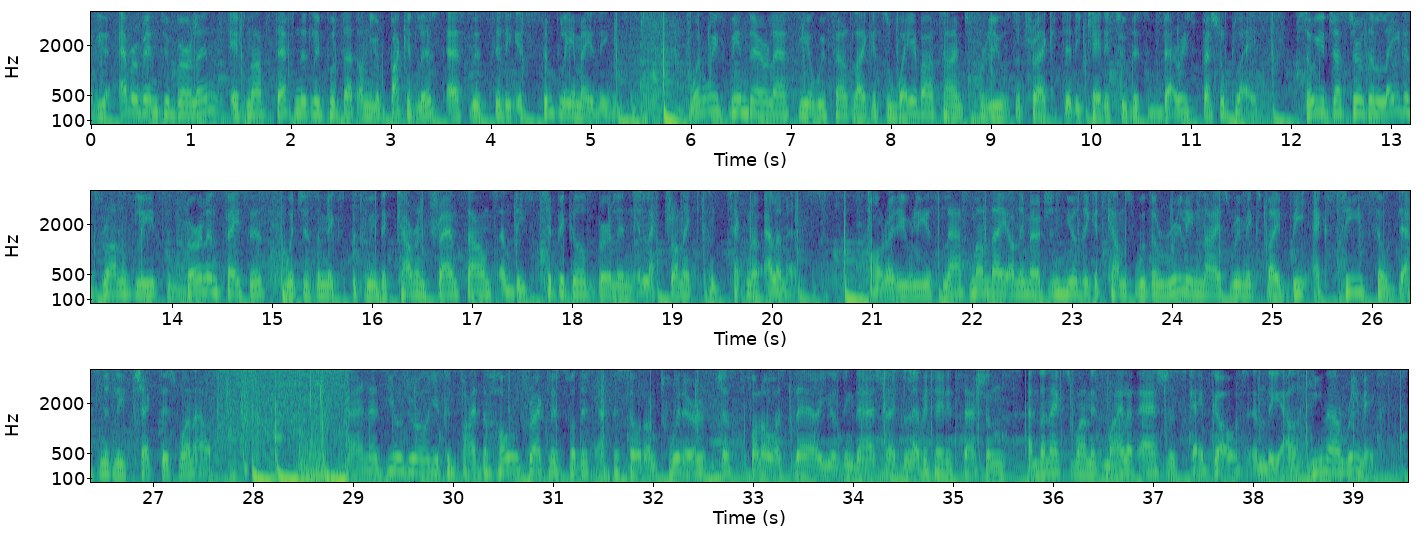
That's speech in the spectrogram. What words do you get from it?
Have you ever been to Berlin? If not, definitely put that on your bucket list as this city is simply amazing. When we've been there last year, we felt like it's way about time to produce a track dedicated to this very special place. So you just heard the latest Ron with Leeds, Berlin Faces, which is a mix between the current trance sounds and these typical Berlin electronic and techno elements. Already released last Monday on Emergent Music, it comes with a really nice remix by BXT, so definitely check this one out. And as usual, you can find the whole tracklist for this episode on Twitter. Just follow us there using the hashtag Levitated Sessions. And the next one is Milad Ash's Scapegoat in the Alhena remix.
